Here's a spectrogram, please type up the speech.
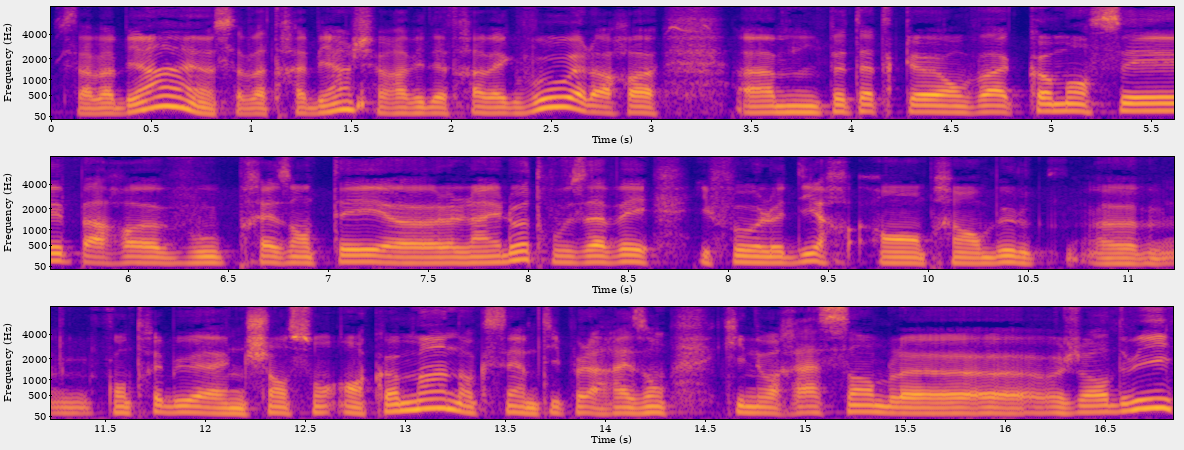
Ça va bien, ça va très bien. Je suis ravi d'être avec vous. Alors, euh, euh, peut-être qu'on va commencer par euh, vous présenter l'un et l'autre. Vous avez, il faut le dire en préambule, contribué à une chanson en commun. Donc, c'est un petit peu la raison qui nous rassemble aujourd'hui.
